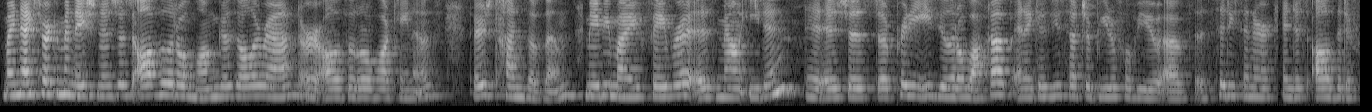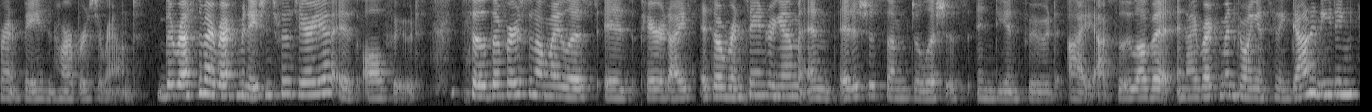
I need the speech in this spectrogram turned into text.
My next recommendation is just all the little maungas all around, or all the little volcanoes. There's tons of them. Maybe my favorite is Mount Eden. It is just a pretty easy little walk up, and it gives you such a beautiful view of the city center and just all the different bays and harbors around. The rest of my recommendations for this area is all food. So the first one on my list is Paradise. It's over in Sandringham, and it is just some delicious Indian food. I absolutely love it, and I recommend going and sitting down and eating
